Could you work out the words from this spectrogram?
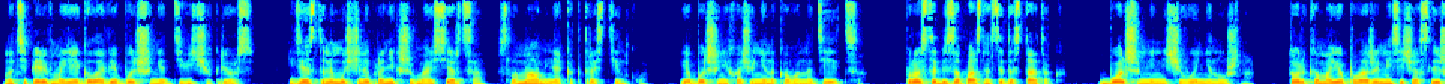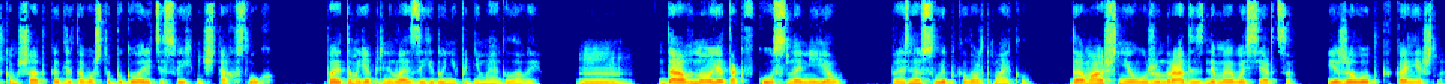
но теперь в моей голове больше нет девичьих грез. Единственный мужчина, проникший в мое сердце, сломал меня как тростинку. Я больше не хочу ни на кого надеяться. Просто безопасность и достаток. Больше мне ничего и не нужно. Только мое положение сейчас слишком шаткое для того, чтобы говорить о своих мечтах вслух. Поэтому я принялась за еду, не поднимая головы. «Ммм, давно я так вкусно не ел», — произнес улыбкой лорд Майкл. «Домашний ужин — радость для моего сердца. И желудка, конечно».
